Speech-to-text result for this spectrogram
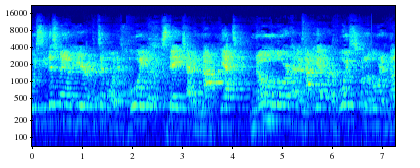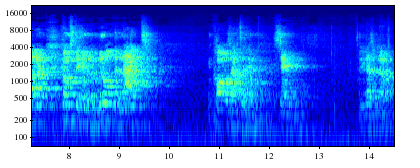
we see this man here at the temple at his boy stage, having not yet known the Lord, having not yet heard a voice from the Lord, and God comes to him in the middle of the night and calls out to him, Samuel. And he doesn't know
